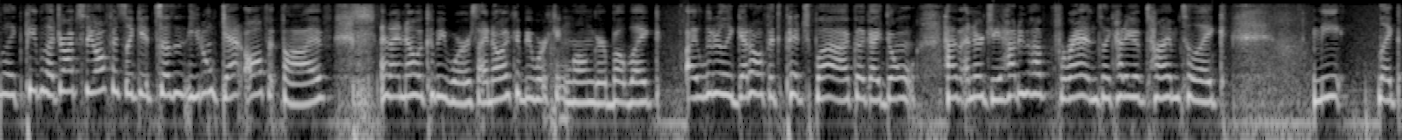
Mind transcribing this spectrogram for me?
like people that drive to the office like it doesn't you don't get off at five. And i know it could be worse. I know i could be working longer but like i literally get off it's pitch black. Like i don't have energy. How do you have friends? Like how do you have time to like meet like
